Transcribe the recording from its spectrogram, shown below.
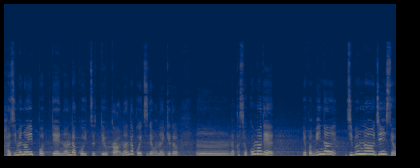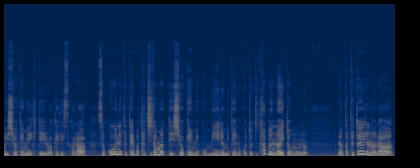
初めの一歩ってなんだこいつっていうかなんだこいつではないけどうーんなんかそこまでやっぱみんな自分の人生を一生懸命生きているわけですからそこをね例えば立ち止まって一生懸命こう見るみたいなことって多分ないと思うの。なんか例えるなら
